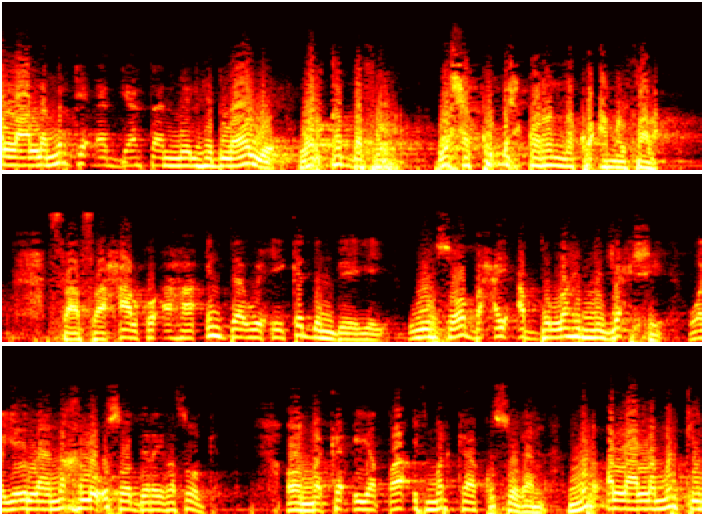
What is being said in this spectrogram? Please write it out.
allaala marka aad gaartaan meel heblaayo warqadda fur. Waxa ku dhex qoranna ku camalfala saasaa xaalku ahaa intaa wixii ka dambeeyey wuu soo baxay cabdullaahi bnu jaxshi wayaylaa nakhlu u soo diray rasuulka oo maka iyo daa'if markaa ku sugan mar allaala markii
